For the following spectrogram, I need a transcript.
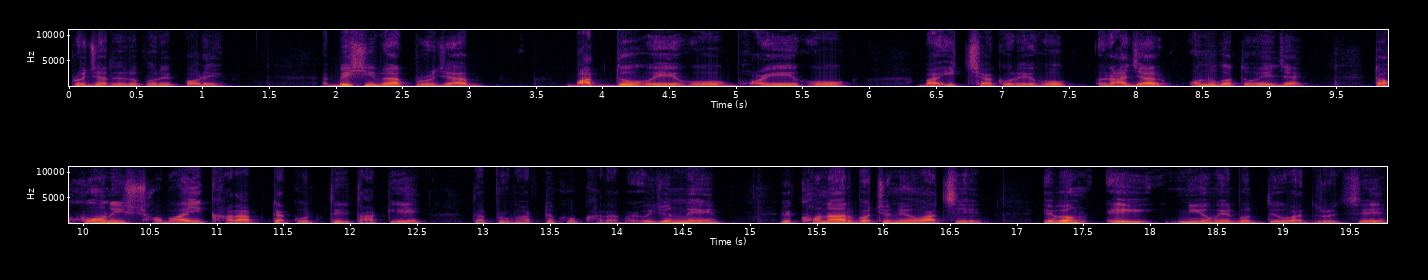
প্রজাদের উপরে পড়ে। বেশিরভাগ প্রজা বাধ্য হয়ে হোক, ভয়ে হোক, বা ইচ্ছা করে হোক, রাজার অনুগত হয়ে যায়। তখন এই সবাই খারাপটা করতে থাকে, তার প্রভাবটা খুব খারাপ হয়। ওই জন্যে ওই খনার বচনেও আছে এবং এই নিয়মের মধ্যেও রয়েছে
